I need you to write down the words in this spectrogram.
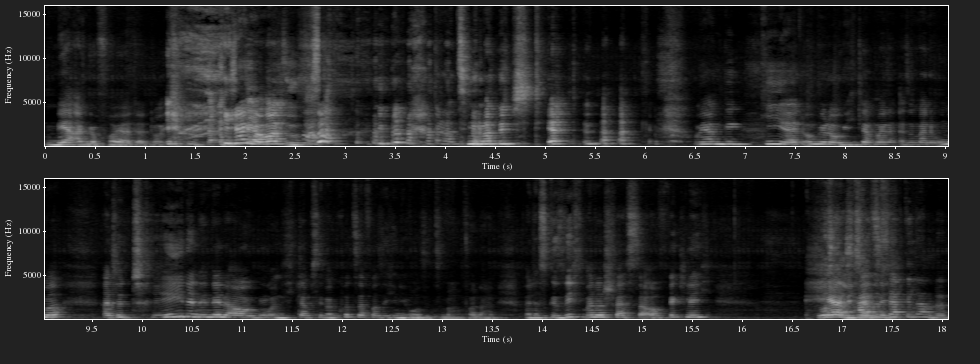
mehr angefeuert dadurch. ja, war so. Dann hat sie nur noch den Stern in der Hand. Und wir haben gegiert, ungelogen. Ich glaube, meine, also meine Oma hatte Tränen in den Augen und ich glaube, sie war kurz davor, sich in die Hose zu machen vor Lachen. Weil das Gesicht meiner Schwester auch wirklich Wo ist herrlich. das Pferd gelandet?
